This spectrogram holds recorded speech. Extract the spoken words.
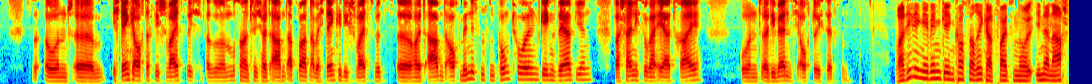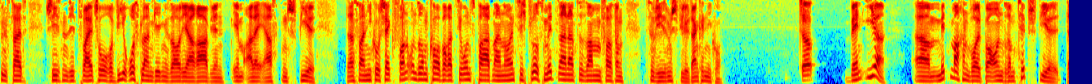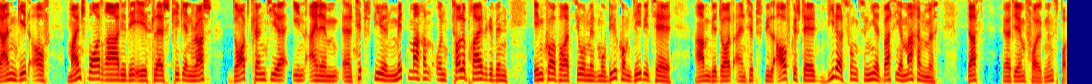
Und ähm, ich denke auch, dass die Schweiz sich, also muss man natürlich heute Abend abwarten, aber ich denke, die Schweiz wird äh, heute Abend auch mindestens einen Punkt holen gegen Serbien, wahrscheinlich sogar eher drei. Und äh, die werden sich auch durchsetzen. Brasilien gewinnt gegen Costa Rica 2 zu 0. In der Nachspielzeit schießen sie zwei Tore wie Russland gegen Saudi-Arabien im allerersten Spiel. Das war Nico Scheck von unserem Kooperationspartner 90 Plus mit seiner Zusammenfassung zu diesem Spiel. Danke, Nico. Ciao. Wenn ihr ähm, mitmachen wollt bei unserem Tippspiel, dann geht auf meinsportradio.de slash kickandrush. Dort könnt ihr in einem äh, Tippspiel mitmachen und tolle Preise gewinnen. In Kooperation mit Mobilcom Debitel haben wir dort ein Tippspiel aufgestellt. Wie das funktioniert, was ihr machen müsst, das hört ihr im folgenden Spot.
